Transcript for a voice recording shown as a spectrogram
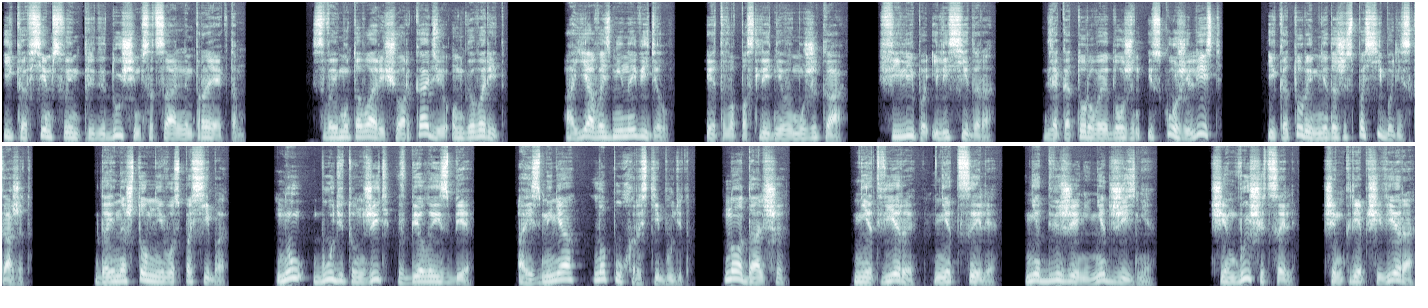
и ко всем своим предыдущим социальным проектам. Своему товарищу Аркадию он говорит, а я возненавидел этого последнего мужика, Филиппа или Сидора, для которого я должен из кожи лезть и который мне даже спасибо не скажет. Да и на что мне его спасибо? Ну, будет он жить в белой избе, а из меня лопух расти будет. Ну а дальше? Нет веры, нет цели, нет движения, нет жизни. Чем выше цель, чем крепче вера,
